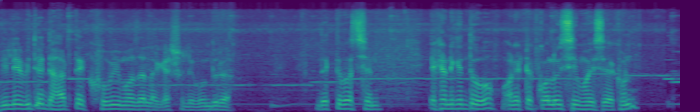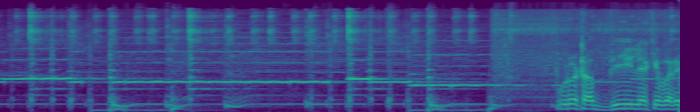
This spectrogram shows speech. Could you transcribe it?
বিলের ভিতরে হাঁটতে খুবই মজা লাগে আসলে, বন্ধুরা। দেখতে পাচ্ছেন, এখানে কিন্তু অনেকটা কলই সিম হয়েছে এখন। পুরোটা বিল একেবারে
